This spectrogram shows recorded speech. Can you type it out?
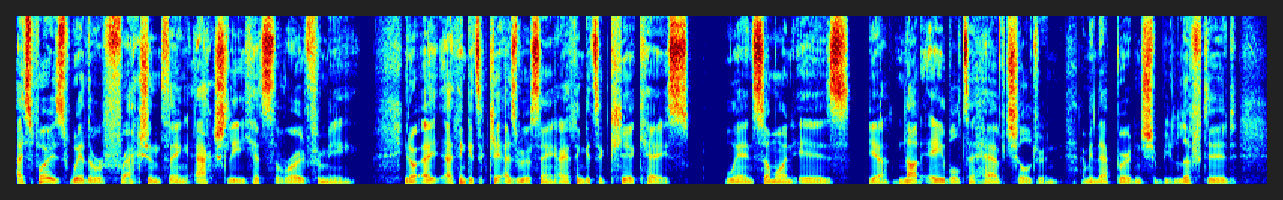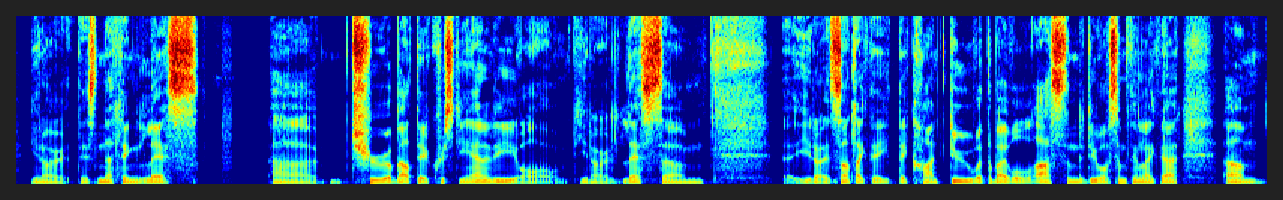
I suppose where the refraction thing actually hits the road for me, you know, I, I think it's a clear, as we were saying, I think it's a clear case when someone is, yeah, not able to have children. I mean, that burden should be lifted. You know, there's nothing less uh, true about their Christianity or, you know, less, um, uh, you know, it's not like they, they can't do what the Bible asks them to do or something like that. Um,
